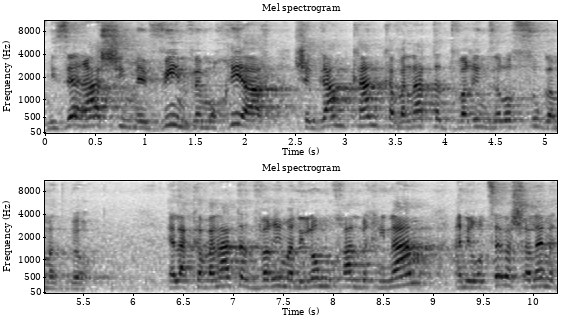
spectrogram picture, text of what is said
מזה רש"י מבין ומוכיח שגם כאן כוונת הדברים זה לא סוג המטבעות, אלא כוונת הדברים אני לא מוכן בחינם, אני רוצה לשלם את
